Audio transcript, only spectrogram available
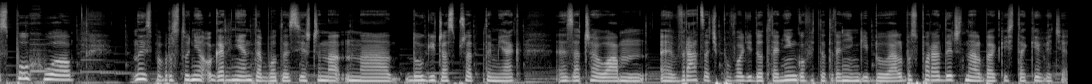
spuchło. No jest po prostu nieogarnięte, bo to jest jeszcze na, na długi czas przed tym, jak e, zaczęłam e, wracać powoli do treningów i te treningi były albo sporadyczne, albo jakieś takie, wiecie,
